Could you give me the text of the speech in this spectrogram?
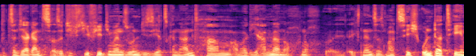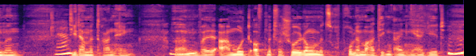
das sind ja ganz, also die, die, vier Dimensionen, die Sie jetzt genannt haben, aber die haben ja noch, noch ich nenne es mal zig Unterthemen, Klar. die damit dranhängen. Mhm. Ähm, weil Armut oft mit Verschuldung, mit Suchtproblematiken einhergeht, mhm.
